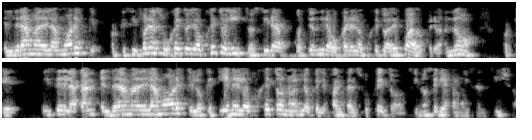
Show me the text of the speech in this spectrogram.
el drama del amor es que, porque si fuera sujeto y objeto, listo, si era cuestión de ir a buscar el objeto adecuado, pero no, porque dice Lacan, el drama del amor es que lo que tiene el objeto no es lo que le falta al sujeto, si no sería muy sencillo.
